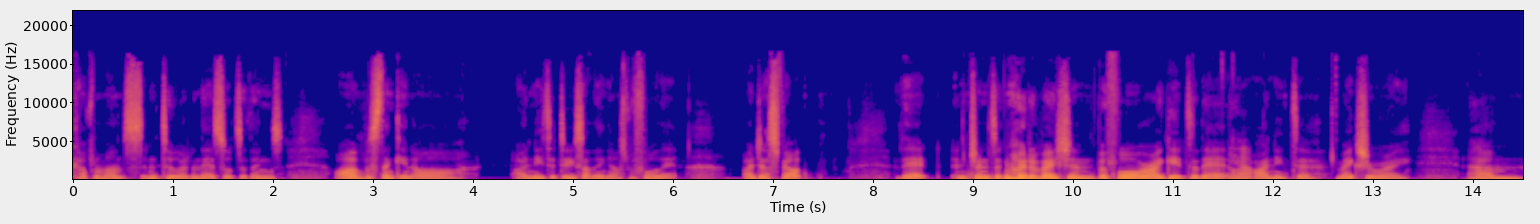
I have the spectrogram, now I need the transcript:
couple of months into it and that sorts of things, I was thinking, oh, I need to do something else before that. I just felt that intrinsic motivation before I get to that. Yeah. I, I need to make sure I, um,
